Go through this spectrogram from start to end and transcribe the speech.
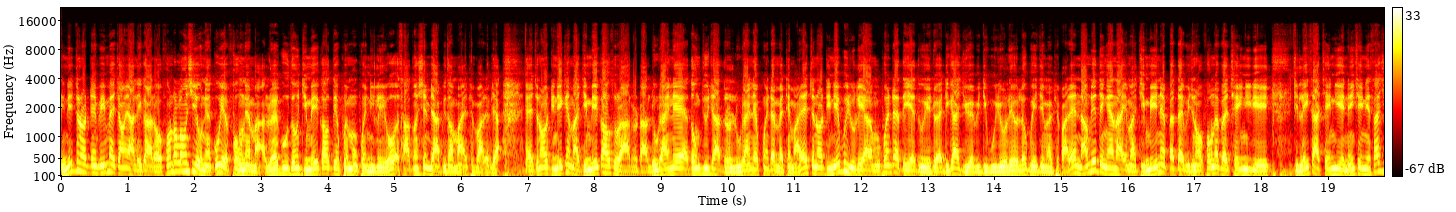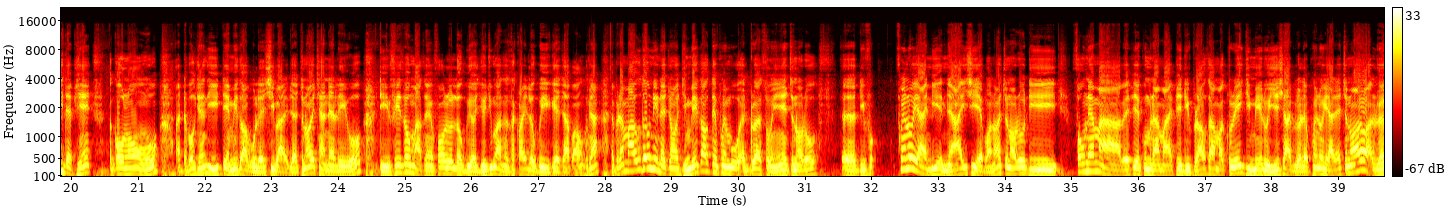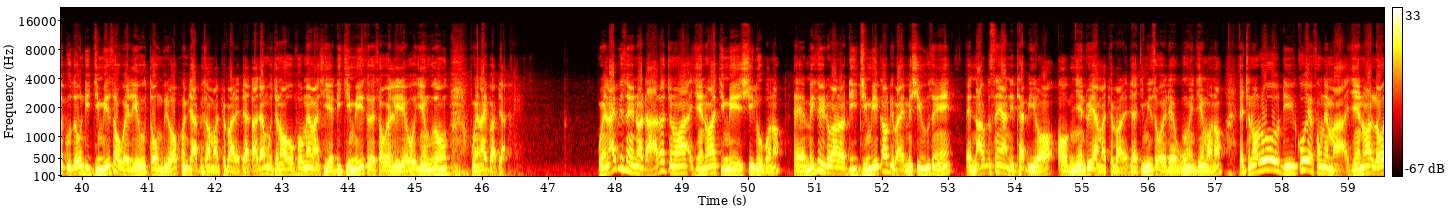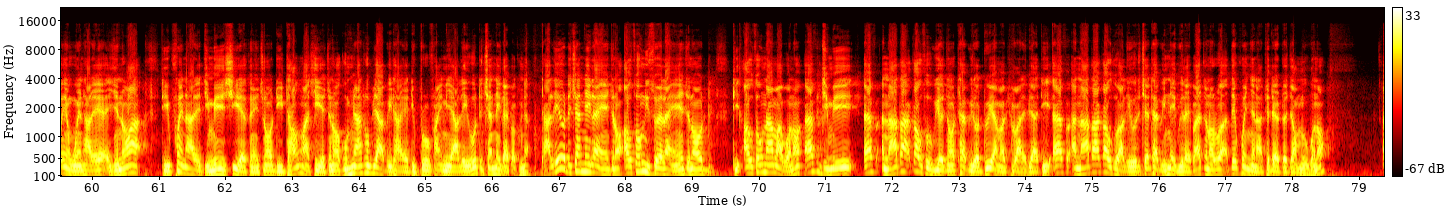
ဒီနေ့ကျွန်တော်တင်ပေးမယ့်အကြောင်းအရာလေးကတော့ဖုန်းတစ်လုံးရှိုံနဲ့ကိုယ့်ရဲ့ဖုန်းထဲမှာအလွယ်ကူဆုံး Gmail ကောက်တဲ့ဖွင့်မဖွင့်နည်းလေးကိုအစားဆုံးရှင်းပြပြီးတော့မှာဖြစ်ပါတယ်ဗျအဲကျွန်တော်ဒီနေ့ခေတ်မှာ Gmail ကောက်ဆိုတာတော့ဒါလူတိုင်းလည်းအသုံးပြုကြတယ်လို့လူတိုင်းလည်းဖွင့်တတ်မယ်ထင်ပါတယ်ကျွန်တော်ဒီနေ့ဗီဒီယိုလေးကတော့မဖွင့်တတ်သေးတဲ့သူတွေအတွက်အဓိက USB ဒီဗီဒီယိုလေးကိုလုပ်ပေးခြင်းပဲဖြစ်ပါတယ်နောက်နေ့သင်ခန်းစာရေးမှာ Gmail နဲ့ပတ်သက်ပြီးကျွန်တော်ဖုန်းနံပါတ်ချိန်ကြီးတွေဒီလိပ်စာချိန်ကြီးတွေနေချိန်တွေစရှိတဲ့ဖြင့်အကုန်လုံးကိုတပုတ်ချင်းစီတင်ပေးသွားဖို့လည်းရှိပါတယ်ဗျကျွန်တော်ရဲ့ channel လေးကိုဒီ Facebook မှာဆိုရင် follow လုပ်ပြီးတော့ YouTube မှာဆိုရင် subscribe လုပ်ပေးခဲ့ကြပါအောင်ခင်ဗျာပထမဦးဆုံးအနေနဲ့ကျွန်တော် Gmail ကောက်တဲ့ဖွင့်ဖို့အတွက်ဆိုရင်ကျွန်တော်တို့အဲဒီဖွင့်လို့ရတဲ့နည်းအများကြီးရှိရပေါ့နော်ကျွန်တော်တို့ဒီဖုန်းထဲမှာပဲဖြစ်ကွန်ပျူတာမှာပဲဖြစ်ဒီ browser မှာ create gmail လို့ရေးရှာပြီးတော့လည်းဖွင့်လို့ရတယ်ကျွန်တော်ကတော့အလွယ်ကူဆုံးဒီ gmail software လေးကိုသုံးပြီးတော့ဖွင့်ပြပြီးတော့မှာဖြစ်ပါတယ်ဗျဒါကြောင့်မို့ကျွန်တော်ဖုန်းထဲမှာရှိတဲ့ဒီ gmail ဆိုတဲ့ software လေးတွေကိုအရင်ဆုံးဝင်လိုက်ပါဗျဝင်လိုက်ပြီဆိုရင်တော့ဒါကတော့ကျွန်တော်ကအရင်တော့ Gmail ရှိလို့ပေါ့နော်အဲမိတ်ဆွေတို့ကတော့ဒီ Gmail ကောက်တွေပါမရှိဘူးဆိုရင်အဲနောက်တစ်ဆင့်ကနေထပ်ပြီးတော့ဟောမြင်တွေ့ရမှာဖြစ်ပါတယ်ဗျ Gmail ဆိုရတဲ့ဝင်ခြင်းပေါ့နော်အဲကျွန်တော်တို့ဒီကိုယ့်ရဲ့ဖုန်းထဲမှာအရင်တော့ login ဝင်ထားတဲ့အရင်တော့ဒီဖွင့်ထားတဲ့ Gmail ရှိရဆိုရင်ကျွန်တော်ဒီ down မှာရှိရကျွန်တော်အခုမြှားထုတ်ပြပေးထားတဲ့ဒီ profile နေရာလေးကိုတစ်ချက်နှိပ်လိုက်ပါခင်ဗျဒါလေးကိုတစ်ချက်နှိပ်လိုက်ရင်ကျွန်တော်အောက်ဆုံးကြီးဆွဲလိုက်ရင်ကျွန်တော်ဒီအောက်ဆုံးနားမှာပေါ့နော် F Gmail F အနာသားအကောက်ဆိုပြီးတော့ကျွန်တော်ထပ်ပြီးတော့တွေးရမှာဖြစ်ပါတယ်ဗျဒီ F အနာသားအကောက်ဆိုတာလေးကိုတစ်ချက်ထပ်ပြီးနှိပ်ပေးလိုက်ပါကျွန်တော်တို့ကအသစ်ဖွင့်နေတာဖြစ်တဲ့အတွက်ကြောင့်မလို့ပေါ့နော်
